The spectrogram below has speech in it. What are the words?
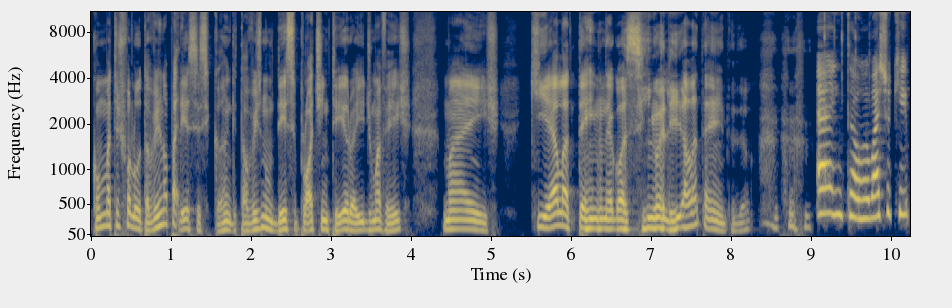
como o Matheus falou, talvez não apareça esse Kang, talvez não dê esse plot inteiro aí de uma vez, mas que ela tem um negocinho ali, ela tem, entendeu? É, então, eu acho que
